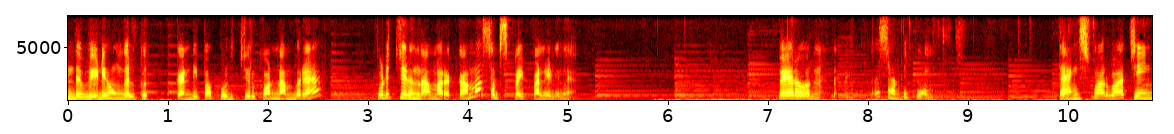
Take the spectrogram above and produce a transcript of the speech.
இந்த வீடியோ உங்களுக்கு கண்டிப்பாக பிடிச்சிருக்கும்னு நம்புகிறேன் பிடிச்சிருந்தா மறக்காம சப்ஸ்கிரைப் பண்ணிடுங்க. வேற ஒரு நல்ல வீடியோவில் சந்திப்போம். தேங்க்ஸ் ஃபார் வாட்சிங்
